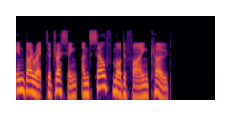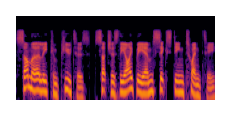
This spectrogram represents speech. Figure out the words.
indirect addressing, and self-modifying code. Some early computers, such as the IBM 1620,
